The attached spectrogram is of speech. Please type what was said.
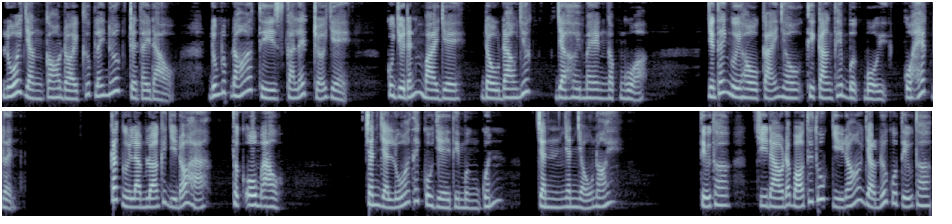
Lúa dằn co đòi cướp lấy nước trên tay đạo. Đúng lúc đó thì Scarlett trở về. Cô vừa đánh bài về, đầu đau nhất và hơi men ngập ngụa. Nhìn thấy người hầu cãi nhau Thì càng thêm bực bội Cô hét lên Các người làm loạn cái gì đó hả Thật ôm ào Chanh và lúa thấy cô về thì mừng quýnh Chanh nhanh nhậu nói Tiểu thơ Chị Đào đã bỏ thứ thuốc gì đó vào nước của tiểu thơ,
